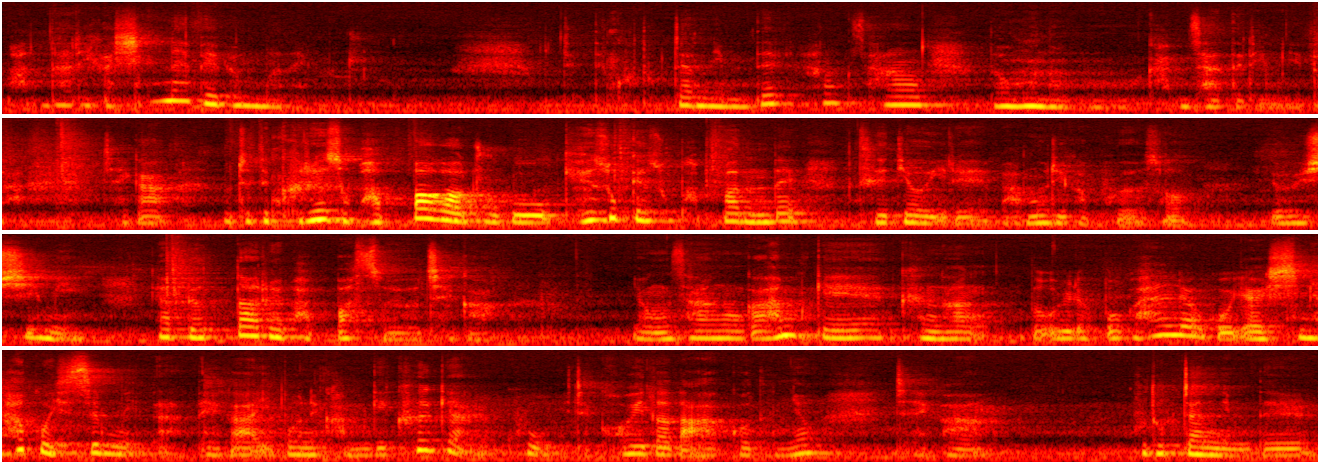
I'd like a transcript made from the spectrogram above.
반다리가 실내 배변만 해가지고. 어쨌든 구독자님들 항상 너무너무 감사드립니다. 제가 어쨌든 그래서 바빠가지고 계속 계속 바빴는데 드디어 일에 마무리가 보여서 열심히 그냥 몇 달을 바빴어요. 제가 영상과 함께 근황도 올려보고 하려고 열심히 하고 있습니다. 내가 이번에 감기 크게 앓고 이제 거의 다 나았거든요. 제가 구독자님들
